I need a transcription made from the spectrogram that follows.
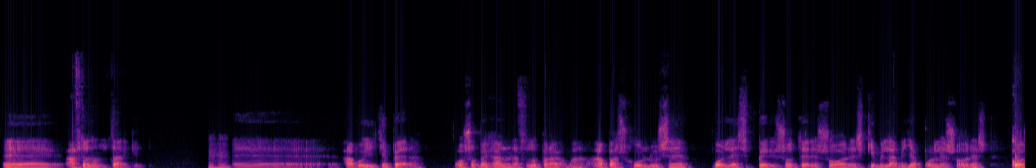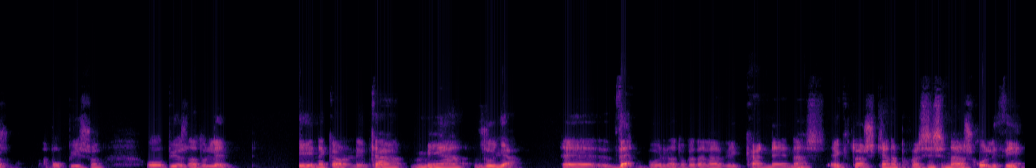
Ε, αυτό ήταν το target. Ε, από εκεί και πέρα, όσο μεγάλο είναι αυτό το πράγμα, απασχολούσε πολλές περισσότερες ώρες, και μιλάμε για πολλές ώρες, κόσμο από πίσω, ο οποίος να δουλεύει. Και είναι κανονικά μία δουλειά. Ε, δεν μπορεί να το καταλάβει κανένας, εκτός και αν αποφασίσει να ασχοληθεί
